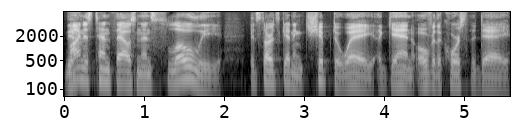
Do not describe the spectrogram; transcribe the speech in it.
yeah. Minus 10,000. Then slowly it starts getting chipped away again over the course of the day.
